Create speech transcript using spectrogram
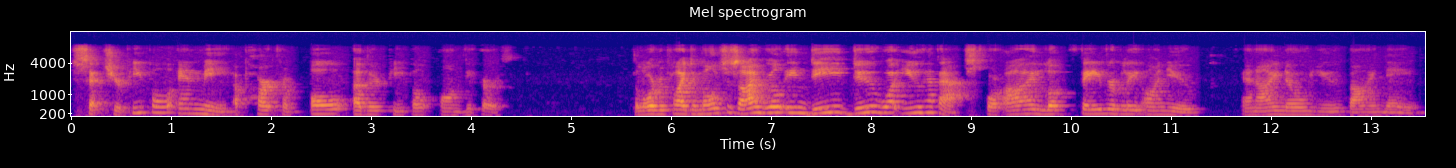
sets your people and me apart from all other people on the earth. The Lord replied to Moses, I will indeed do what you have asked, for I look favorably on you, and I know you by name.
